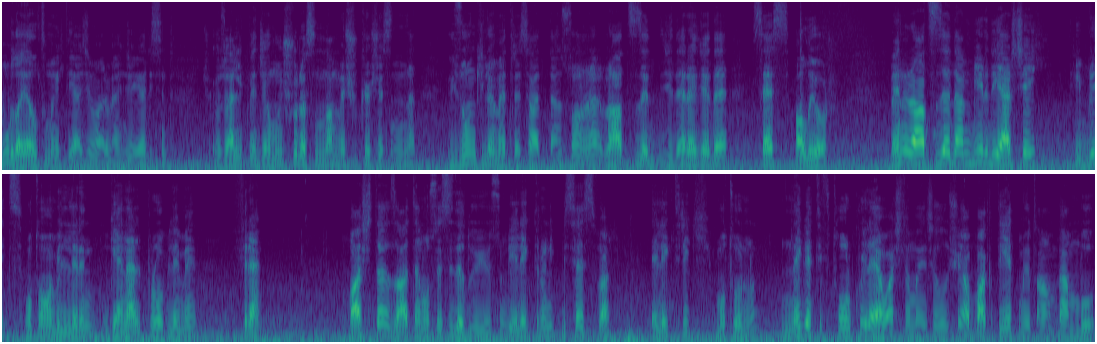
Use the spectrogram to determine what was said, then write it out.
Burada yalıtıma ihtiyacı var bence Yaris'in. Özellikle camın şurasından ve şu köşesinden 110 km saatten sonra rahatsız edici derecede ses alıyor. Beni rahatsız eden bir diğer şey hibrit otomobillerin genel problemi fren. Başta zaten o sesi de duyuyorsun. Bir elektronik bir ses var. Elektrik motorunun negatif torkuyla yavaşlamaya çalışıyor. Ya baktı yetmiyor tamam ben bu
